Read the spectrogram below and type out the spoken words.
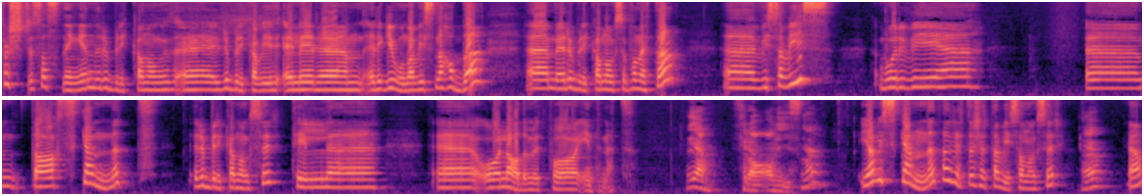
første satsingen eh, eh, regionavisene hadde, eh, med rubrikkannonser på nettet. Eh, Vis hvor vi da skannet rubrikkannonser til å eh, la dem ut på internett. Ja, Fra avisene. Ja, vi skannet da rett og slett avisannonser. Ja. Ja.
